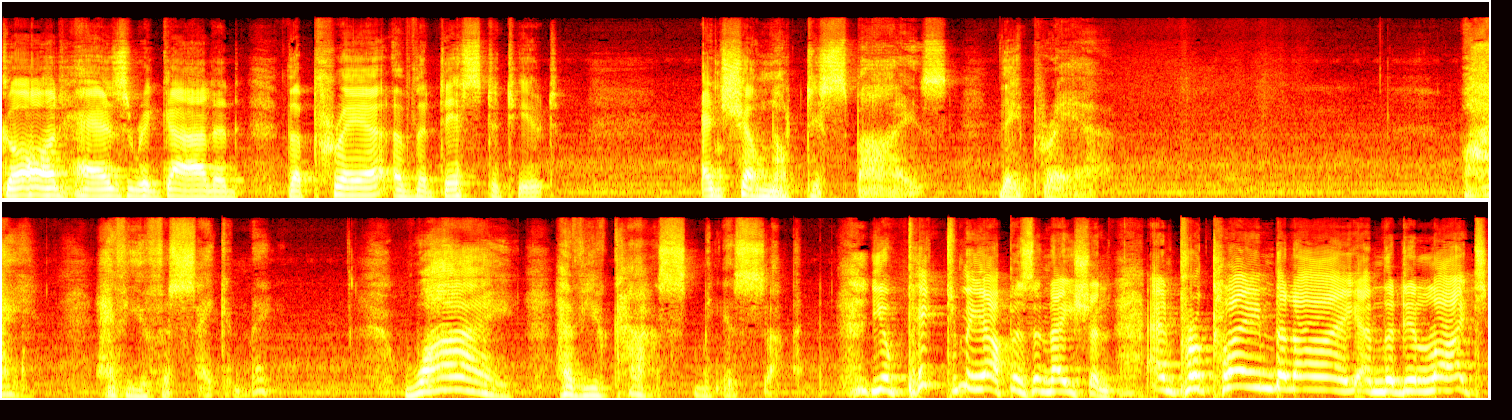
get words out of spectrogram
God has regarded the prayer of the destitute and shall not despise their prayer. Why have you forsaken me? Why have you cast me aside? You picked me up as a nation and proclaimed that I am the delight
